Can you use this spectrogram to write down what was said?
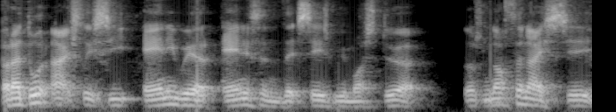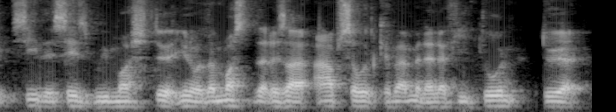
But I don't actually see anywhere anything that says we must do it. There's nothing I see, see that says we must do it. You know, there must there is an absolute commitment, and if you don't do it,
